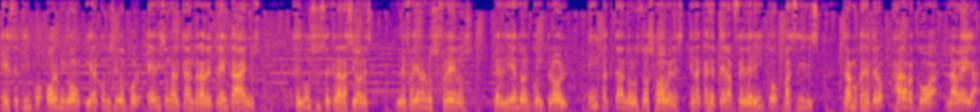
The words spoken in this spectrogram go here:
es de tipo hormigón y era conducido por Erison Alcántara de 30 años. Según sus declaraciones, le fallaron los frenos, perdiendo el control e impactando a los dos jóvenes en la carretera Federico Basilis, tramo carretero Jarabacoa, La Vega.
